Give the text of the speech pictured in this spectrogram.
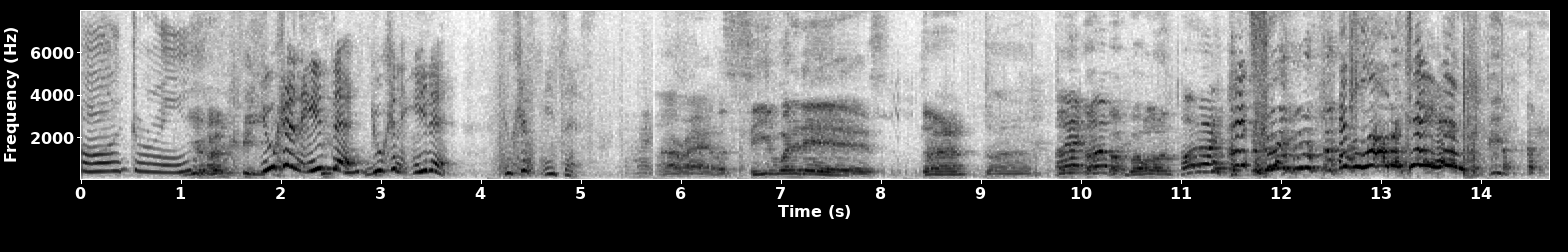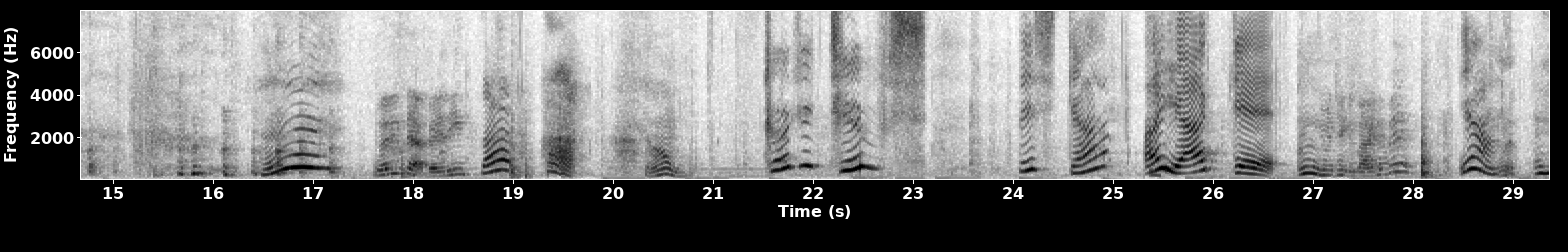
hungry. You're hungry. You can eat it. You can eat it. You can eat this. All right, let's see what it is. Dun dun. dun. All right, oh, oh. oh, hold on. Hold on. It's levitating. What is that, Bailey? that. Um. Chocolate chips. This that? I liked it. You want to take a bite of it? Yeah.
